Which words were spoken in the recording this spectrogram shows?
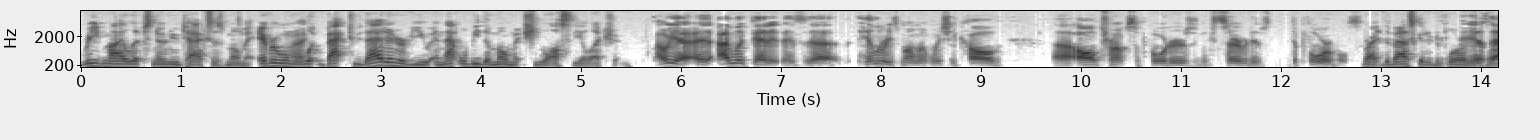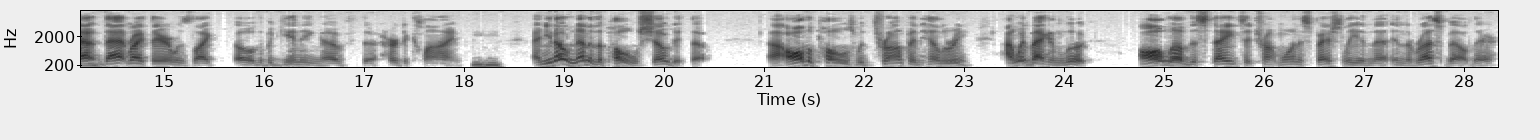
read my lips, no new taxes moment. Everyone right. will look back to that interview, and that will be the moment she lost the election. Oh yeah, I looked at it as uh, Hillary's moment when she called uh, all Trump supporters and conservatives deplorables. Right, the basket of deplorables. Yeah, that that right there was like oh the beginning of the, her decline. Mm-hmm. And you know none of the polls showed it though. Uh, all the polls with Trump and Hillary, I went back and looked. All of the states that Trump won, especially in the in the Rust Belt there,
